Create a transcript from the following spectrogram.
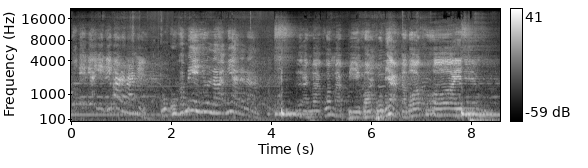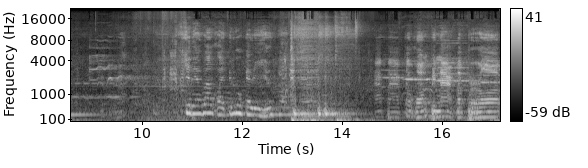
มึงมีเมียอีนี่บ้าอะไรนี่กูกูก็มีอยู่ละเมียน่ะนะคืออันว่าความมาปีของผู้เมียกะบอกคอยแสดงว่าคอยเป็นลูกกะหรี่อาปากเจ้าของเป็นนาคบักรอบ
